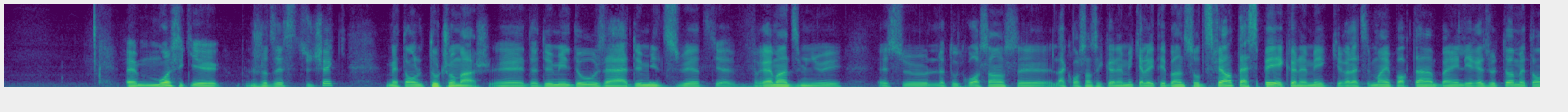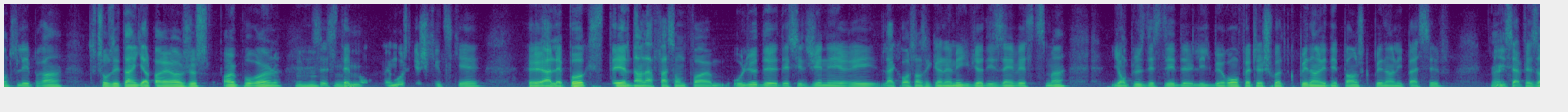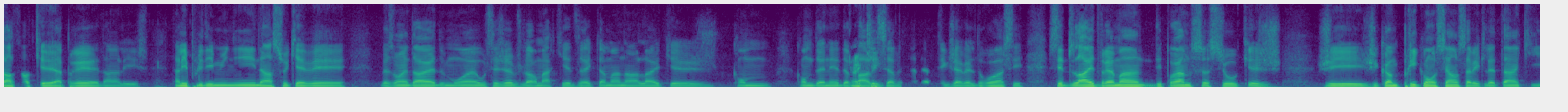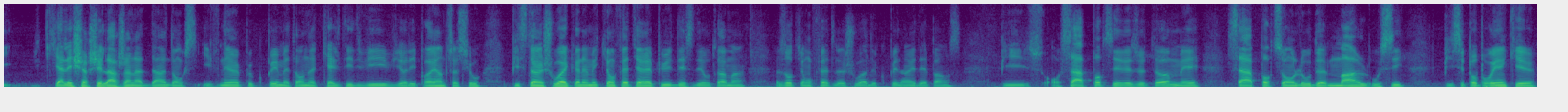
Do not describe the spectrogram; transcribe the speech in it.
Euh, moi, c'est que, je veux dire, si tu check, mettons le taux de chômage, euh, de 2012 à 2018, il a vraiment diminué sur le taux de croissance, euh, la croissance économique, elle a été bonne. Sur différents aspects économiques relativement importants, ben, les résultats, mettons, tu les prends, toutes choses étant égales par ailleurs, juste un pour un, mhm. c'était mhm. bon. Mais moi, ce que je critiquais euh, à l'époque, c'était dans la façon de faire. Au lieu d'essayer de, générer de la croissance économique via des investissements, ils ont plus décidé, de, les libéraux ont fait le choix de couper dans les dépenses, couper dans les passifs. Puis ça faisait en sorte qu'après, dans les, dans les plus démunis, dans ceux qui avaient besoin d'aide, moi, au cégep, je le remarquais directement dans l'aide que qu'on me donnait de par les services adaptés que j'avais le droit. C'est de l'aide vraiment, des programmes sociaux que j'ai comme pris conscience avec le temps qui, qui allait chercher l'argent là-dedans. Donc, ils venaient un peu couper, mettons, notre qualité de vie via des programmes sociaux. Puis c'est un choix économique qu'ils ont fait, ils auraient pu décider autrement. Les autres, ils ont fait le choix de couper dans les dépenses. Puis ça apporte ses résultats, mais ça apporte son lot de mal aussi. Puis c'est pas pour rien que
